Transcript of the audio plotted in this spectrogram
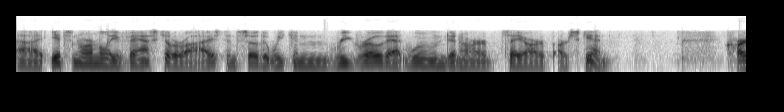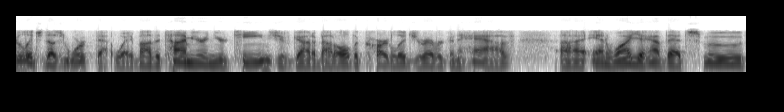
uh, it's normally vascularized, and so that we can regrow that wound in our say our our skin cartilage doesn't work that way. By the time you're in your teens, you've got about all the cartilage you're ever going to have. Uh, and while you have that smooth,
